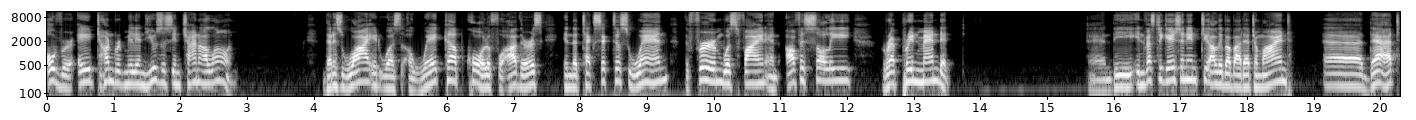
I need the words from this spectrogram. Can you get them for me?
over 800 million users in China alone. That is why it was a wake up call for others in the tech sectors when the firm was fined and officially reprimanded. And the investigation into Alibaba determined uh, that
